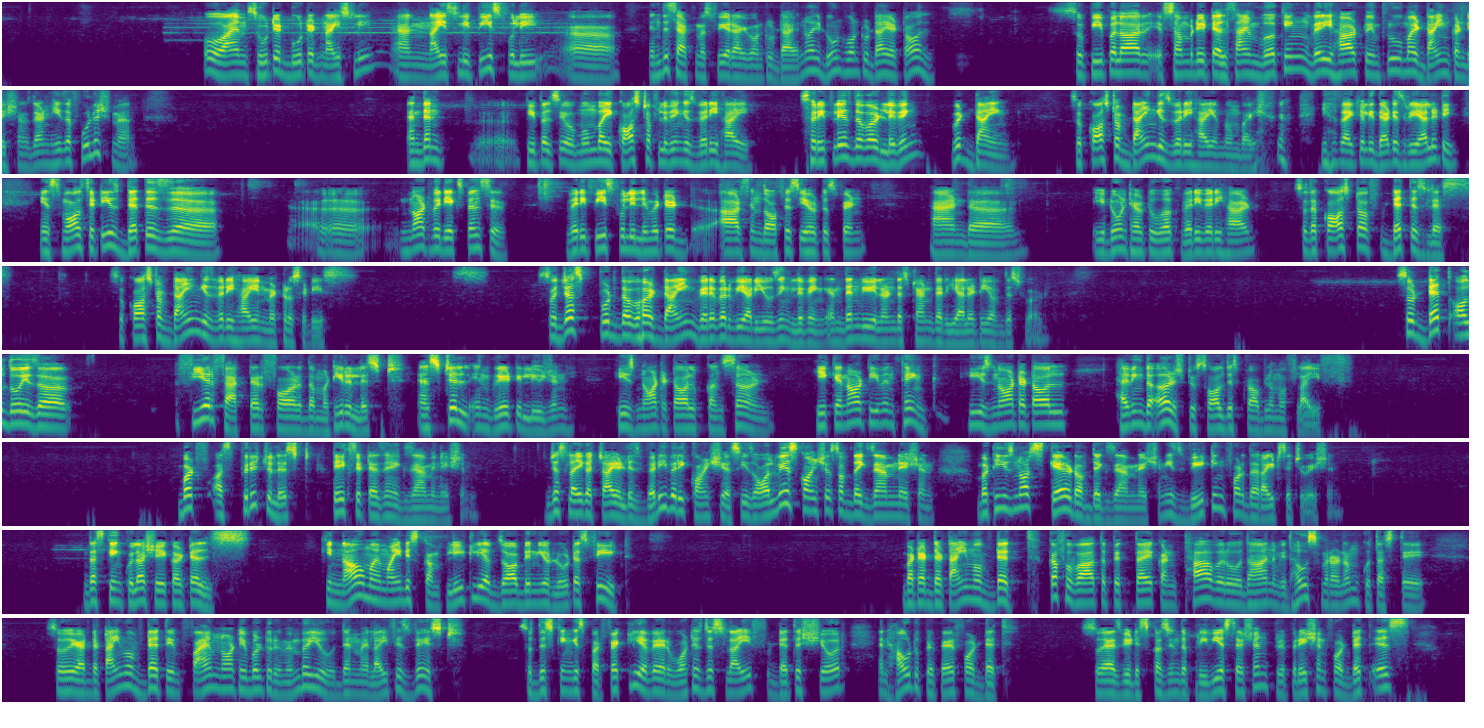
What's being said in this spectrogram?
Oh, I am suited, booted nicely and nicely, peacefully uh, in this atmosphere. I want to die. No, I don't want to die at all. So people are, if somebody tells I'm working very hard to improve my dying conditions, then he's a foolish man. And then uh, people say, oh, Mumbai cost of living is very high. So replace the word living with dying. So cost of dying is very high in Mumbai. yes, actually that is reality. In small cities, death is uh, uh, not very expensive. Very peacefully limited hours in the office you have to spend, and uh, you don't have to work very very hard. So the cost of death is less. So cost of dying is very high in metro cities. So just put the word dying wherever we are using living and then we will understand the reality of this world. So death although is a fear factor for the materialist and still in great illusion He is not at all concerned. He cannot even think. He is not at all having the urge to solve this problem of life. But a spiritualist takes it as an examination. Just like a child is very, very conscious, he's always conscious of the examination, but he is not scared of the examination. He's waiting for the right situation. Thus, King Kula Shekhar tells, Ki now my mind is completely absorbed in your lotus feet. But at the time of death, kafavata pittai kantavarodhan vidhau smaranam kutaste. So at the time of death, if I am not able to remember you, then my life is waste. So this king is perfectly aware what is this life, death is sure, and how to prepare for death. So as we discussed in the previous session, preparation for death is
